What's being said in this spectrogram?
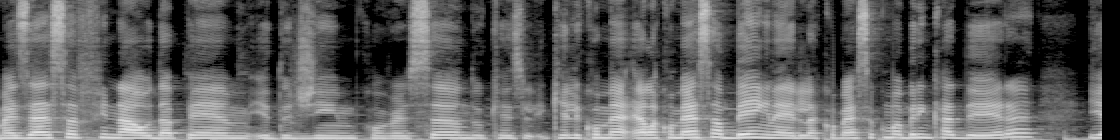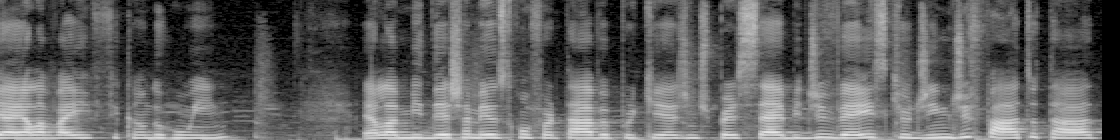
Mas essa final da Pam e do Jim conversando, que, ele- que ele come, ela começa bem, né? Ela começa com uma brincadeira e aí ela vai ficando ruim. Ela me deixa meio desconfortável porque a gente percebe de vez que o Jim de fato tá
